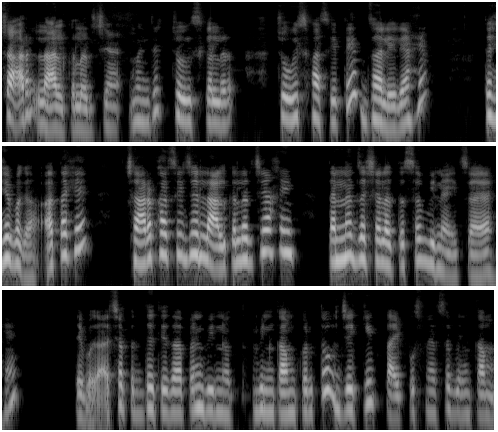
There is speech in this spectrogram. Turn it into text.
चार लाल कलरचे आहे. म्हणजे चोवीस कलर चोवीस फासे ते झालेले आहे. तर हे बघा आता हे चार फासे जे लाल कलरचे आहे त्यांना जशाला तसं विणायचं आहे. ते बघा अशा पद्धतीत आपण विण विणकाम करतो जे की पाय पुसण्याचं विणकाम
